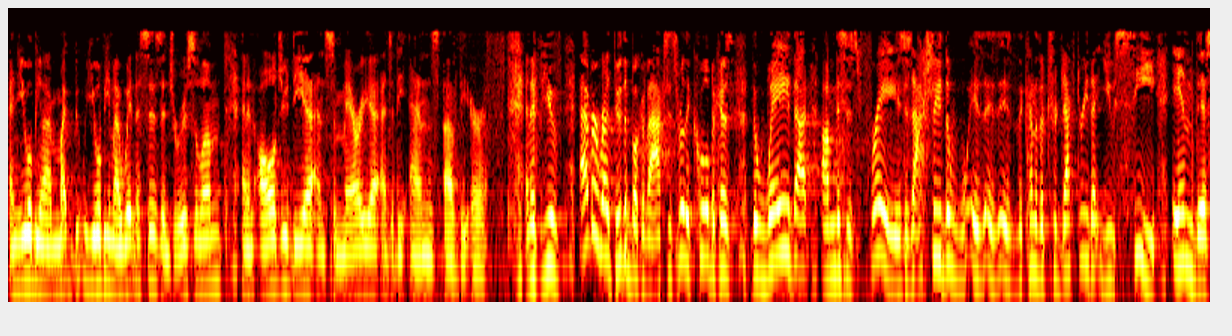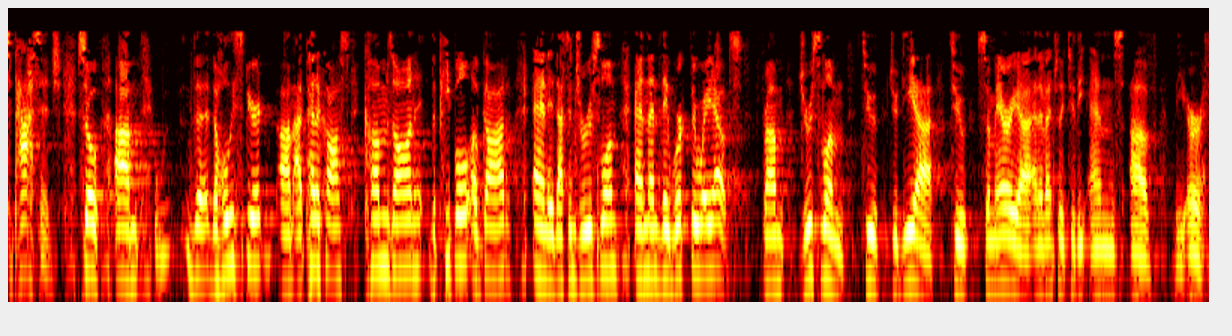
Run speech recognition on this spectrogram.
and you will be my, my, you will be my witnesses in Jerusalem and in all Judea and Samaria and to the ends of the earth. And if you've ever read through the book of Acts, it's really cool because the way that um, this is phrased is actually the is, is, is, the kind of the trajectory that you see in this passage. So. Um, the, the Holy Spirit um, at Pentecost comes on the people of God, and that's in Jerusalem, and then they work their way out from Jerusalem to Judea to Samaria and eventually to the ends of the earth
